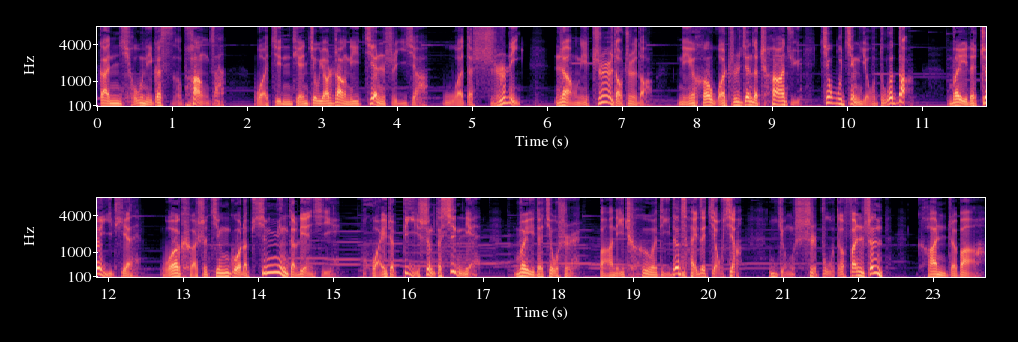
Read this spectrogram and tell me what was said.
干求你个死胖子！我今天就要让你见识一下我的实力，让你知道知道你和我之间的差距究竟有多大。为了这一天，我可是经过了拼命的练习，怀着必胜的信念，为的就是把你彻底的踩在脚下。”永世不得翻身，看着吧，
